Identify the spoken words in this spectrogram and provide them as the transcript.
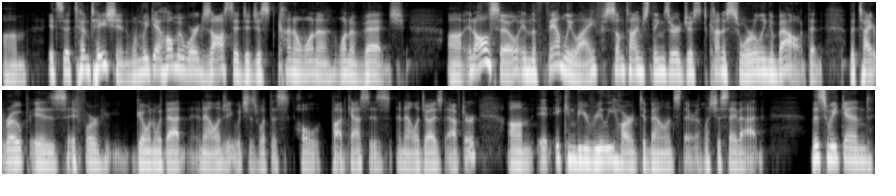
Um, it's a temptation when we get home and we're exhausted to just kind of want to want to veg. Uh, and also in the family life, sometimes things are just kind of swirling about. That the tightrope is, if we're going with that analogy, which is what this whole podcast is analogized after, um, it, it can be really hard to balance there. Let's just say that. This weekend,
